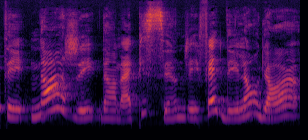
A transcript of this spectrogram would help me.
été nager dans ma piscine. J'ai fait des longueurs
